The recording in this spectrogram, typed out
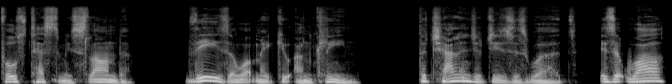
false testimony, slander. These are what make you unclean. The challenge of Jesus' words is that while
